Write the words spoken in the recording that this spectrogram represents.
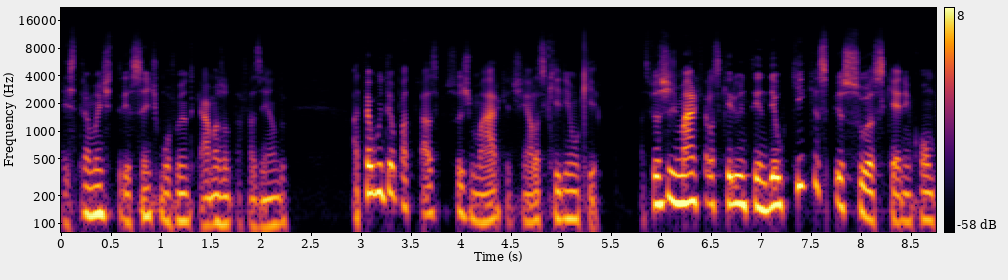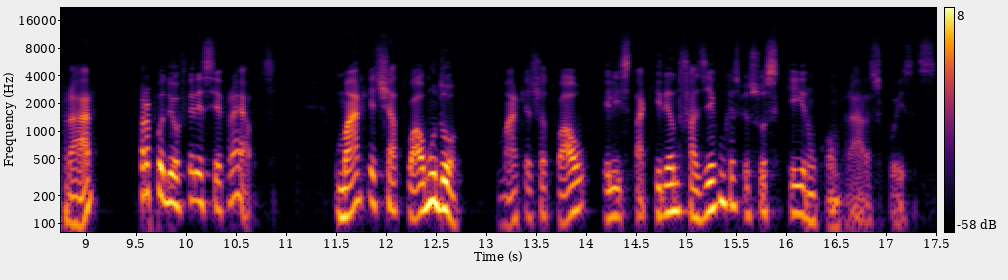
É extremamente interessante o movimento que a Amazon está fazendo. Até algum tempo atrás, as pessoas de marketing, elas queriam o quê? As pessoas de marketing, elas queriam entender o que, que as pessoas querem comprar para poder oferecer para elas. O marketing atual mudou. O marketing atual, ele está querendo fazer com que as pessoas queiram comprar as coisas,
